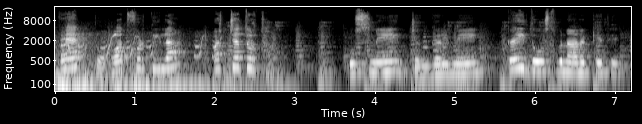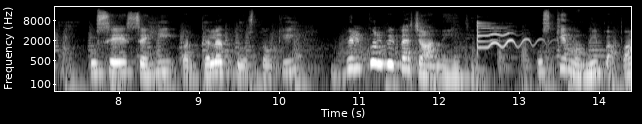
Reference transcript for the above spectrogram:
वह बहुत फुर्तीला और चतुर था। उसने जंगल में कई दोस्त बना रखे थे। उसे सही और गलत दोस्तों की बिल्कुल भी पहचान नहीं थी। उसके मम्मी पापा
